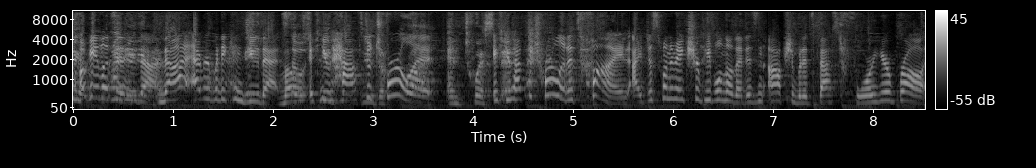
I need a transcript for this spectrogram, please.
I. Okay, I do listen. that. Not everybody can do that. so if you have to twirl it and twist if you have to twirl it, it's fine. I just want to make sure people know that is an option, but it's best for your bra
